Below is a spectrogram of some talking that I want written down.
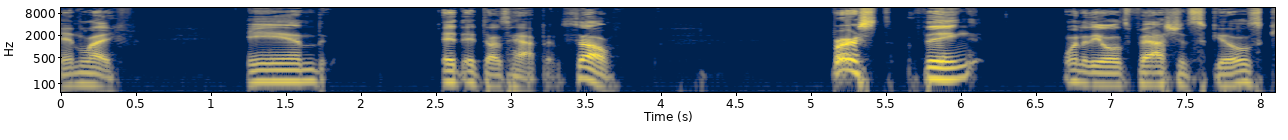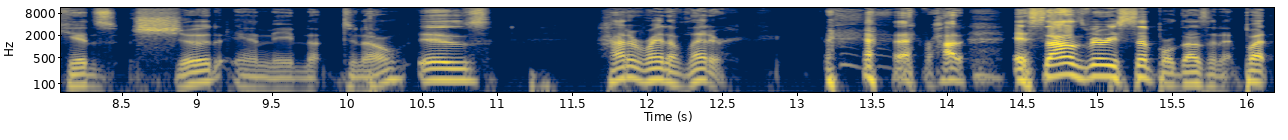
in life, and it, it does happen. So, first thing, one of the old-fashioned skills kids should and need to know is how to write a letter. it sounds very simple, doesn't it? But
